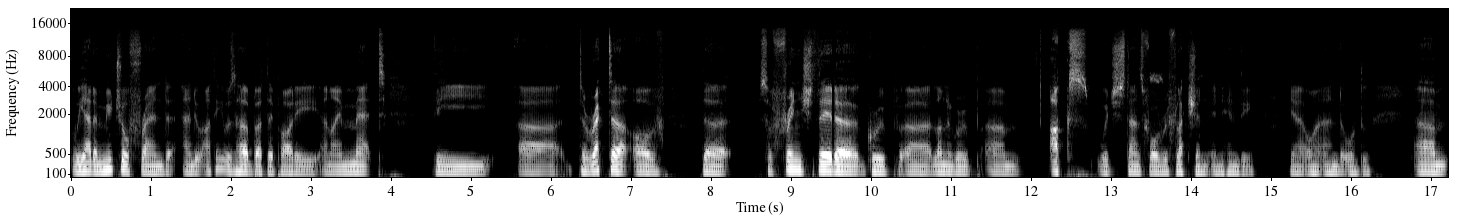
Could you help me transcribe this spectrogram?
we had a mutual friend, and I think it was her birthday party, and I met the uh, director of the sort of fringe theatre group, uh, London group, um, Aks, which stands for Reflection in Hindi, yeah, or, and Urdu. Um,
